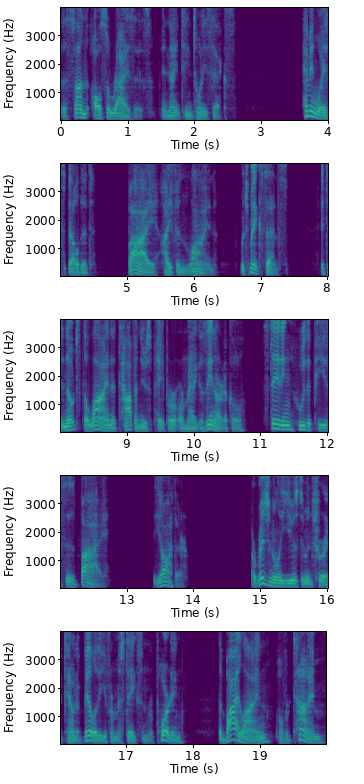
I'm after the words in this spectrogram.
The Sun Also Rises in 1926. Hemingway spelled it by hyphen line, which makes sense. It denotes the line atop a newspaper or magazine article stating who the piece is by, the author. Originally used to ensure accountability for mistakes in reporting, the byline, over time,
